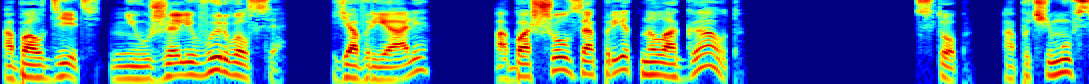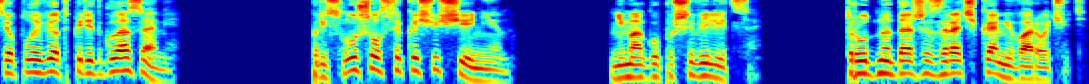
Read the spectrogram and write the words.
Обалдеть, неужели вырвался? Я в реале? Обошел запрет на логаут? Стоп, а почему все плывет перед глазами? Прислушался к ощущениям. Не могу пошевелиться. Трудно даже зрачками ворочать.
